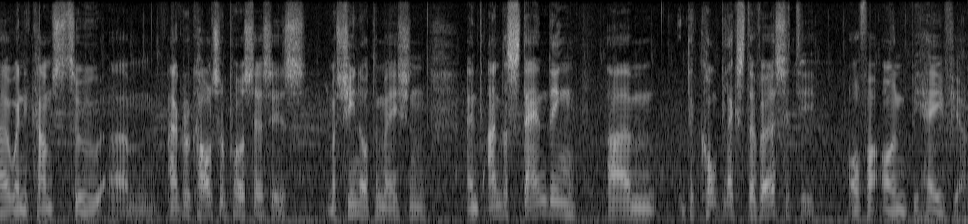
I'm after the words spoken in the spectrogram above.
uh, when it comes to um, agricultural processes, machine automation, and understanding um, the complex diversity of our own behavior.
